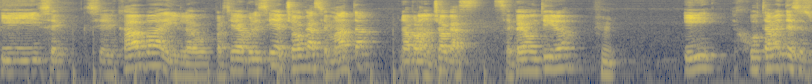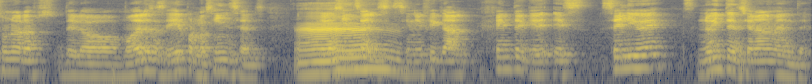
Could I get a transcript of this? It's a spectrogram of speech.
y se, se escapa y lo persigue la policía, choca, se mata. No, perdón, chocas, se pega un tiro Hmm. y justamente ese es uno de los, de los modelos a seguir por los incels. Ah. Los incels significan gente que es célibe no intencionalmente.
